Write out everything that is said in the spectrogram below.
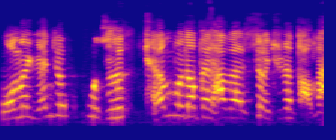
我们援助物资全部都被他们社区的倒卖，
